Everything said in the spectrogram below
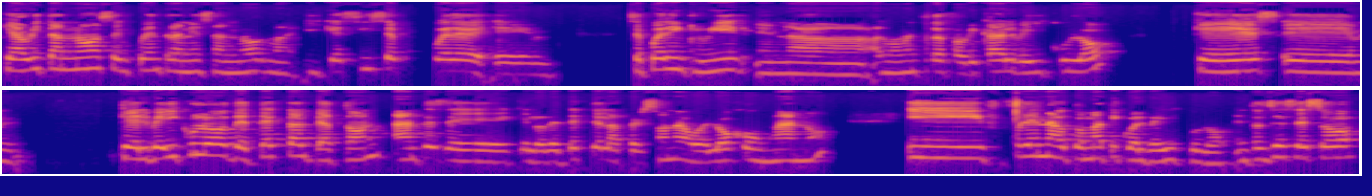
que ahorita no se encuentra en esa norma y que sí se puede, eh, se puede incluir en la, al momento de fabricar el vehículo, que es eh, que el vehículo detecta al peatón antes de que lo detecte la persona o el ojo humano y frena automático el vehículo. Entonces eso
